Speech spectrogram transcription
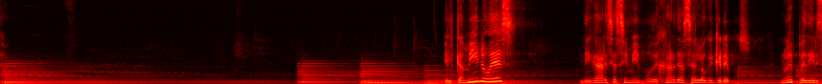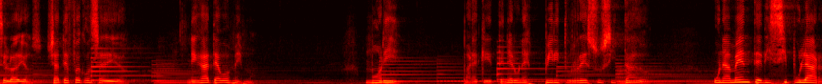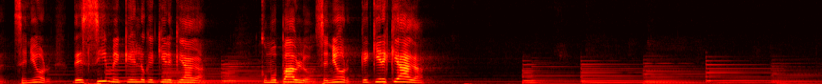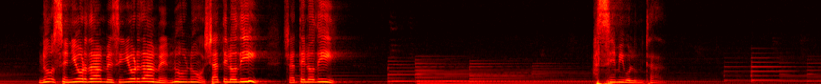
El camino es negarse a sí mismo, dejar de hacer lo que queremos no es pedírselo a Dios, ya te fue concedido. Negate a vos mismo. Morí para que tener un espíritu resucitado, una mente discipular. Señor, decime qué es lo que quieres que haga. Como Pablo, Señor, ¿qué quieres que haga? No, Señor, dame, Señor, dame. No, no, ya te lo di ya te lo di. Hacé mi voluntad.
